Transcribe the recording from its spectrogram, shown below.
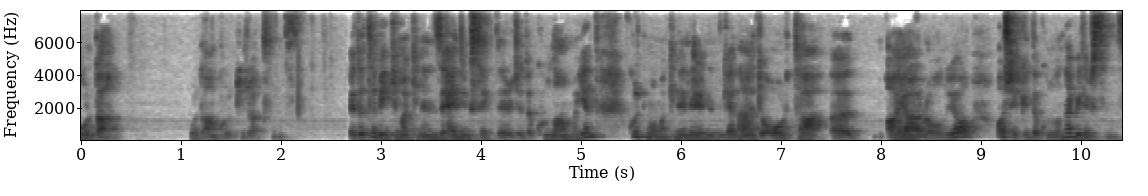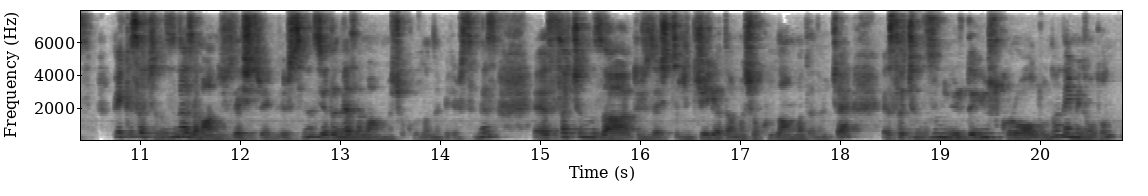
burada. Buradan kurutacaksınız. Ve de tabii ki makinenizi en yüksek derecede kullanmayın. Kurutma makinelerinin genelde orta e, ayarı oluyor. O şekilde kullanabilirsiniz. Peki saçınızı ne zaman düzleştirebilirsiniz ya da ne zaman maşa kullanabilirsiniz? E, saçınıza düzleştirici ya da maşa kullanmadan önce e, saçınızın %100 kuru olduğundan emin olun.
